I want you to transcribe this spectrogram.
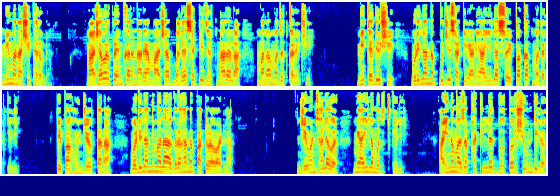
मी मनाशी ठरवलं. माझ्यावर प्रेम करणाऱ्या माझ्या भल्यासाठी झटणाऱ्याला मला मदत करायची. मी त्या दिवशी वडिलांना पूजेसाठी आणि आईला स्वयंपाकात मदत केली. ते पाहून जेवताना वडिलांनी मला आग्रहानं पातोळा वाढला. जेवण झाल्यावर मी आईला मदत केली. आईनं माझं फाटलेलं धोतर शिवून दिलं.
